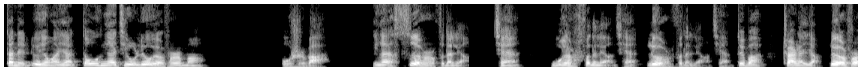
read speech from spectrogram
但这六千块钱都应该计入六月份吗？不是吧？应该四月份负担两千，五月份负担两千，六月份负担两千，对吧？这样来讲，六月份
